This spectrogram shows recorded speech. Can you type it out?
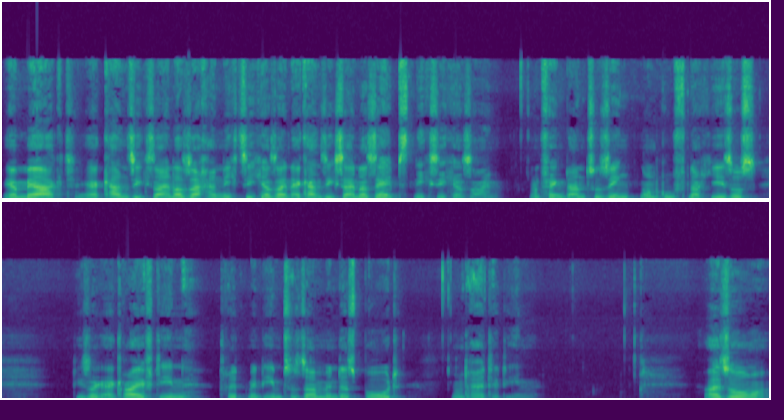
Er merkt, er kann sich seiner Sache nicht sicher sein, er kann sich seiner selbst nicht sicher sein und fängt an zu sinken und ruft nach Jesus. Dieser ergreift ihn, tritt mit ihm zusammen in das Boot und rettet ihn. Also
